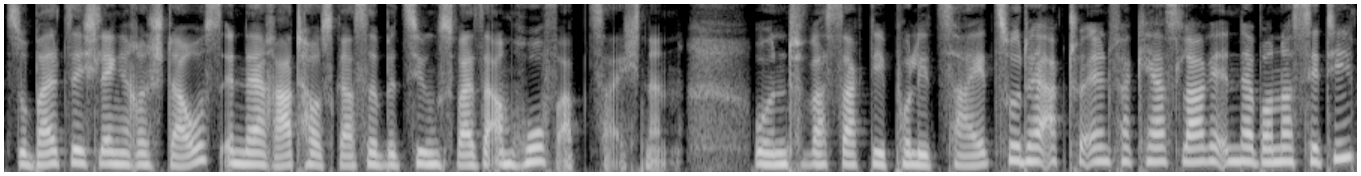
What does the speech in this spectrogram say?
sobald sich längere Staus in der Rathausgasse bzw. am Hof abzeichnen. Und was sagt die Polizei zu der aktuellen Verkehrslage in der Bonner City?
